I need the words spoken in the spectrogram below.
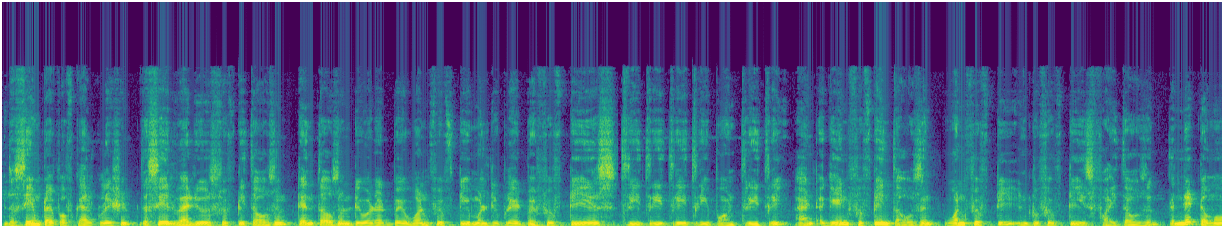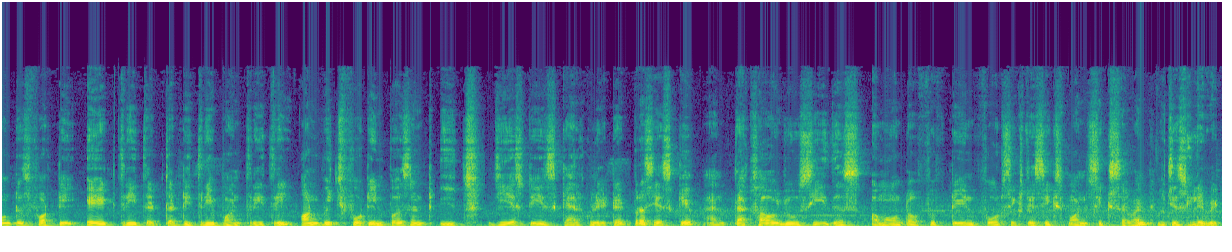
The same type of calculation. The sale value is 50,000. 10,000 divided by 150 multiplied by 50 is 3333.33 and again 15,000. 150 into 50 is 5,000. The net amount is 48,333.33 on which 14% each GST is calculated calculated press escape and that's how you see this amount of 15466.67 which is levied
